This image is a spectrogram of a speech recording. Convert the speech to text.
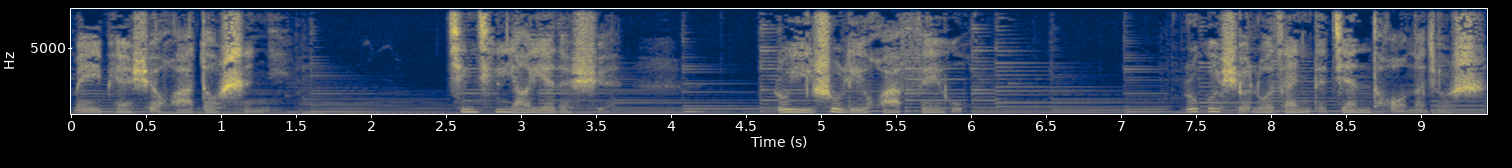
每一片雪花都是你。轻轻摇曳的雪，如一束梨花飞舞。如果雪落在你的肩头，那就是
